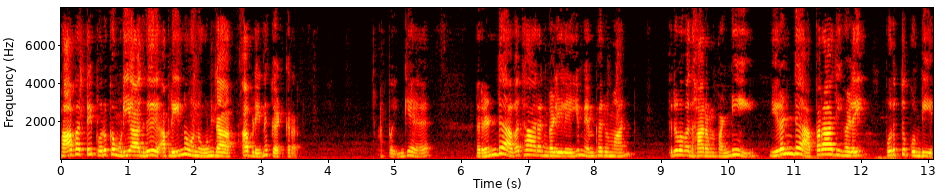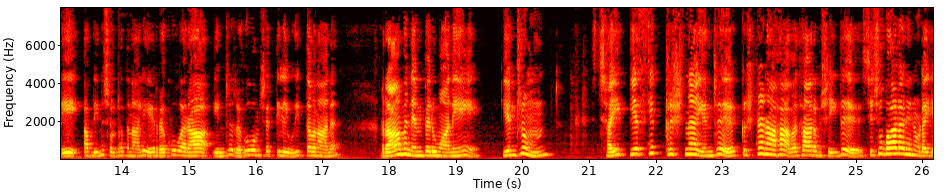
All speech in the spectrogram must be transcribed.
பாபத்தை பொறுக்க முடியாது அப்படின்னு ஒண்ணு உண்டா? அப்படின்னு கேட்கிறார். அப்ப இங்க ரெண்டு அவதாரங்களிலேயும் எம்பெருமான் திருவவதாரம் பண்ணி இரண்டு அபராதிகளை பொறுத்து கொண்டீரே அப்படின்னு சொல்றதுனாலே ரகுவரா என்று ரகுவம்சத்திலே உதித்தவனான ராமன் எம்பெருமானே என்றும் சைத்தியசிய கிருஷ்ண என்று கிருஷ்ணனாக அவதாரம் செய்து சிசுபாலனினுடைய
